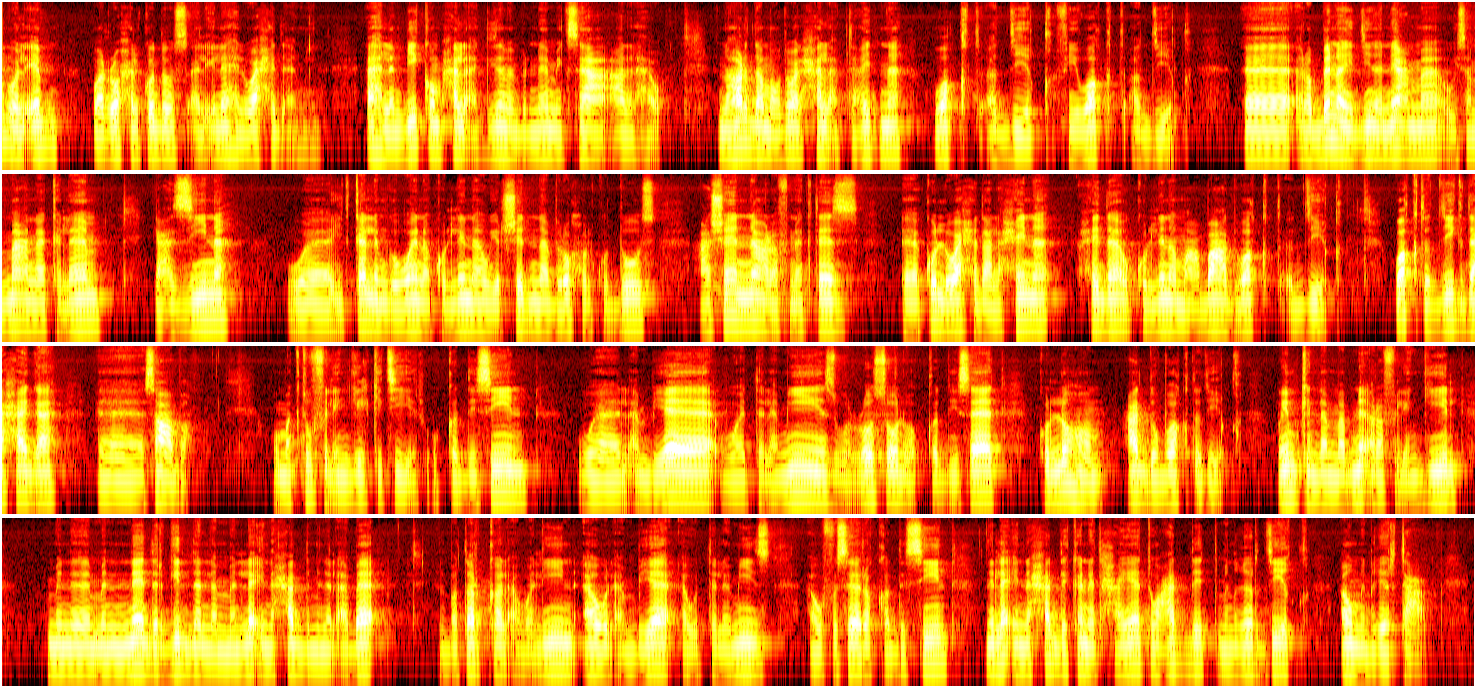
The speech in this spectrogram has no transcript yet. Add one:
الآب والابن والروح القدس الإله الواحد آمين. أهلا بيكم حلقة جديدة من برنامج ساعة على الهواء النهاردة موضوع الحلقة بتاعتنا وقت الضيق في وقت الضيق. آه ربنا يدينا نعمة ويسمعنا كلام يعزينا ويتكلم جوانا كلنا ويرشدنا بروحه القدوس عشان نعرف نجتاز آه كل واحد على حين حدة وكلنا مع بعض وقت الضيق. وقت الضيق ده حاجة آه صعبة ومكتوب في الإنجيل كتير والقديسين والأنبياء والتلاميذ والرسل والقديسات كلهم عدوا بوقت ضيق. ويمكن لما بنقرأ في الإنجيل من من النادر جدا لما نلاقي إن حد من الآباء البطاركة الأولين أو الأنبياء أو التلاميذ أو في سير القديسين نلاقي إن حد كانت حياته عدت من غير ضيق أو من غير تعب.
